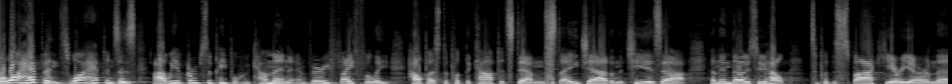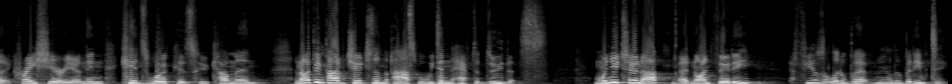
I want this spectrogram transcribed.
But what happens? What happens is uh, we have groups of people who come in and very faithfully help us to put the carpets down and the stage out and the chairs out. And then those who help to put the spark area and the creche area. And then kids workers who come in. And I've been part of churches in the past where we didn't have to do this. And when you turn up at 9.30, it feels a little bit, a little bit empty.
